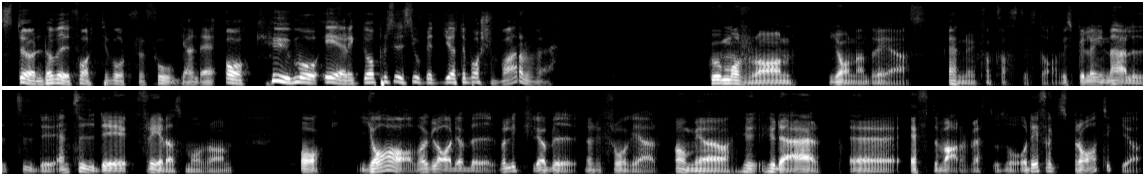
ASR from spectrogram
stund har vi fått till vårt förfogande. Och hur mår Erik? Du har precis gjort ett Göteborgsvarv. God morgon, John Andreas. Ännu en fantastisk dag. Vi spelar in det här tidig, en tidig fredagsmorgon. Och ja, vad glad jag blir, vad lycklig jag blir när du frågar om jag, hur, hur det är eh, efter varvet och så. Och det är faktiskt bra tycker jag.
